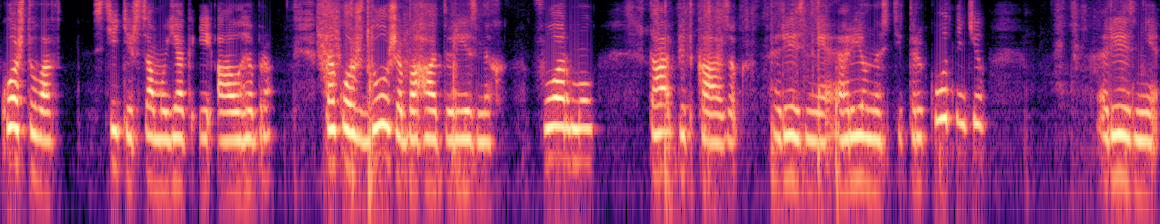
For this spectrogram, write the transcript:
коштував стільки ж само, як і алгебра. Також дуже багато різних формул та підказок, різні рівності трикутників, різні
